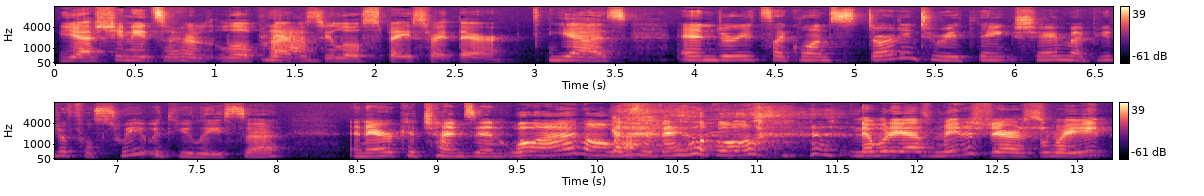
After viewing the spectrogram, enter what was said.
Yeah, she needs her little privacy, little space right there. Yes. And Dorit's like, Well, I'm starting to rethink sharing my beautiful suite with you, Lisa. And Erika chimes in, Well, I'm always available. Nobody asked me to share a suite.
